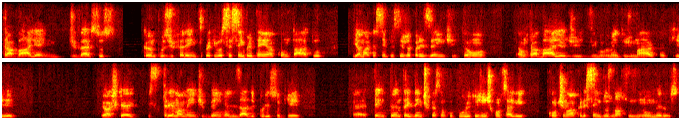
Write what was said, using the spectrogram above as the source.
trabalha em diversos campos diferentes para que você sempre tenha contato e a marca sempre esteja presente. Então, é um trabalho de desenvolvimento de marca que eu acho que é extremamente bem realizado e por isso que é, tem tanta identificação com o público e a gente consegue continuar crescendo os nossos números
